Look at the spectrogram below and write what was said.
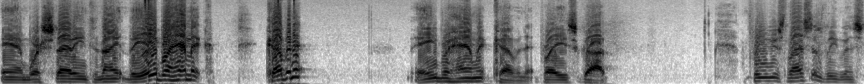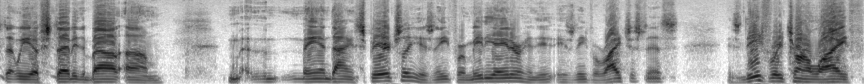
And we're studying tonight the Abrahamic covenant. The Abrahamic covenant. Praise God. Previous lessons we've been we have studied about um, man dying spiritually, his need for a mediator, his need for righteousness, his need for eternal life,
